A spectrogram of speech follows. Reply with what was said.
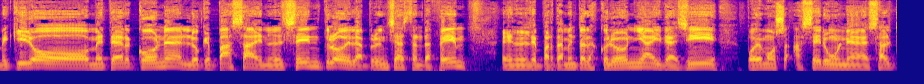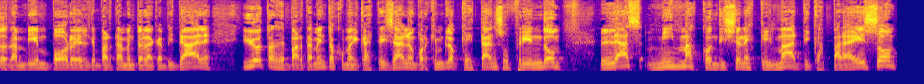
me quiero meter con lo que pasa en el centro de la provincia de Santa Fe, en el departamento de las colonias, y de allí podemos hacer un eh, salto también por el departamento de la capital y otros departamentos como el castellano, por ejemplo, que están sufriendo las mismas condiciones climáticas. Para eso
